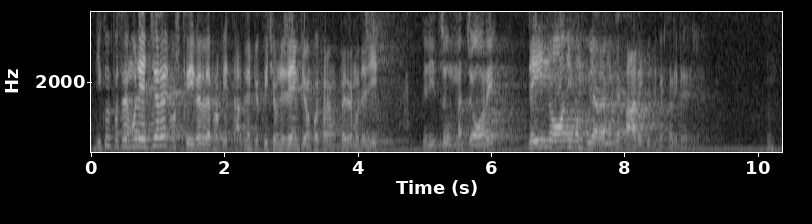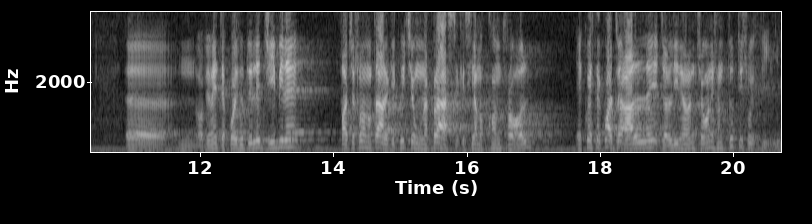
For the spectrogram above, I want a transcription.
di cui potremo leggere o scrivere le proprietà. Ad esempio qui c'è un esempio, ma poi faremo, vedremo degli, degli, zoom maggiori, dei nodi con cui avremo a che fare di questa libreria. Eh, ovviamente poi tutto illeggibile, faccio solo notare che qui c'è una classe che si chiama control e queste qua gialle, gialline arancioni, sono tutti i suoi figli,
